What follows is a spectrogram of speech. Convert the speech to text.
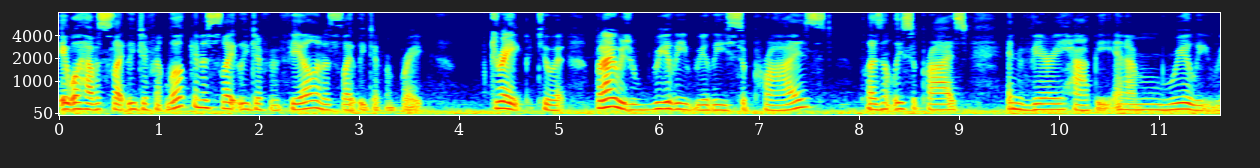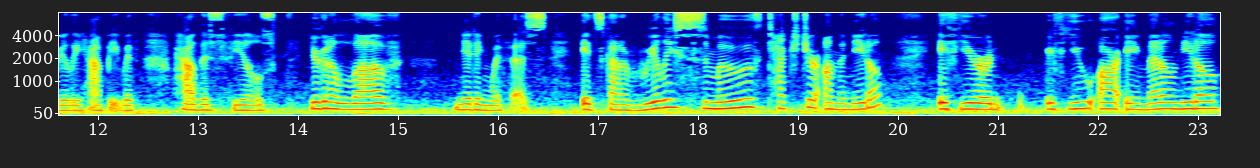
It will have a slightly different look and a slightly different feel and a slightly different break, drape to it. But I was really, really surprised, pleasantly surprised and very happy. And I'm really, really happy with how this feels. You're gonna love knitting with this. It's got a really smooth texture on the needle. If you're, if you are a metal needle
